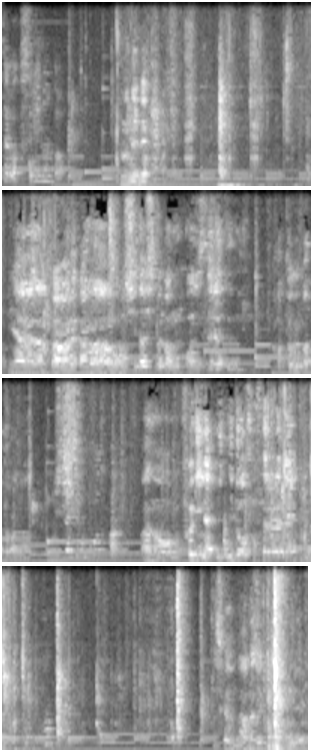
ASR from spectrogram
そういえば薬飲んだ？なんでね。いやーなんかあれかな。押し出しとか向こうにするやつ買った方がよかったかな。押し出しのコートか。あの不利な移動させられないやつ確かに70キロ済んだよね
